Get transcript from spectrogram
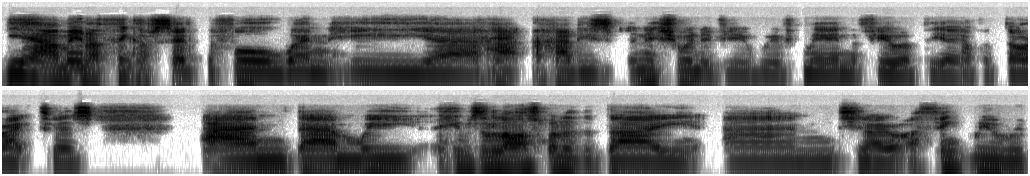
Yeah, I mean, I think I've said before when he uh, ha- had his initial interview with me and a few of the other directors, and um, we he was the last one of the day, and you know, I think we were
